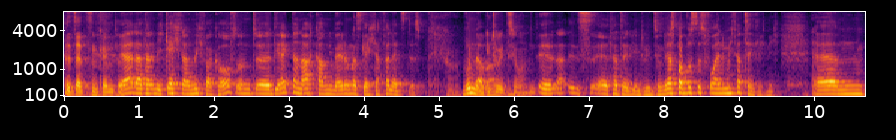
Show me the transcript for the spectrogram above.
besetzen könnte. Ja, da hat er nämlich Gechter an mich verkauft und äh, direkt danach kam die Meldung, dass Gechter verletzt ist. Wunderbar. Intuition. Äh, ist äh, tatsächlich Intuition. Jasper wusste es vorher nämlich tatsächlich nicht. Ähm,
